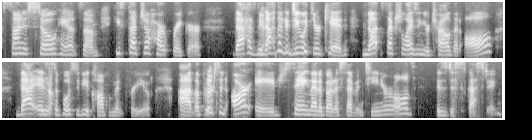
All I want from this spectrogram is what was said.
son is so handsome. He's such a heartbreaker." That has Yeah. nothing to do with your kid, not sexualizing your child at all. That is No. supposed to be a compliment for you. Um, a person our age saying that about a 17 year old is disgusting.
